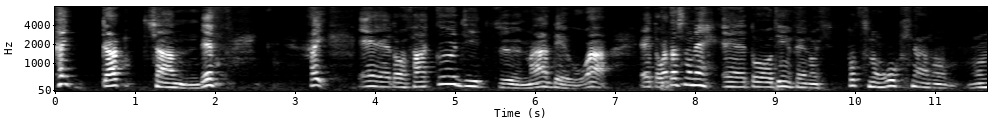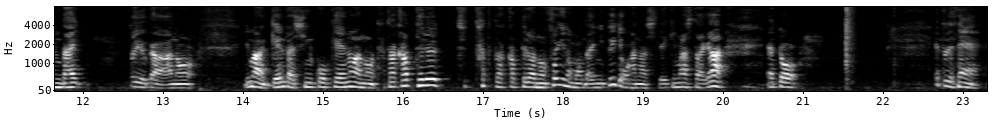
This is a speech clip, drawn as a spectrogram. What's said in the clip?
はい、ガッチャンです。はい、えーと、昨日までは、えーと、私のね、えーと、人生の一つの大きなあの問題というか、あの、今現在進行形のあの戦ってる戦ってるあの詐欺の問題についてお話してきましたがえっとえっとですね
